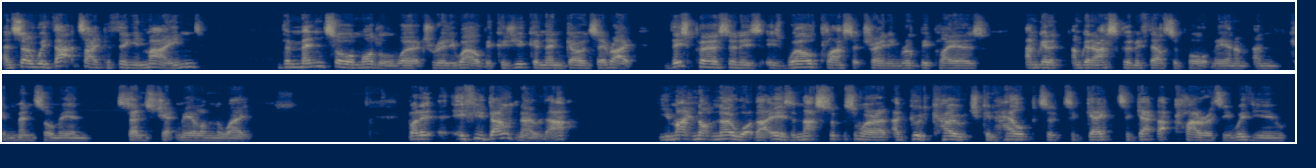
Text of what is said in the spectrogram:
And so, with that type of thing in mind, the mentor model works really well because you can then go and say, right, this person is is world class at training rugby players. I'm gonna I'm gonna ask them if they'll support me and and can mentor me and sense check me along the way. But it, if you don't know that, you might not know what that is, and that's somewhere a, a good coach can help to, to get to get that clarity with you,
